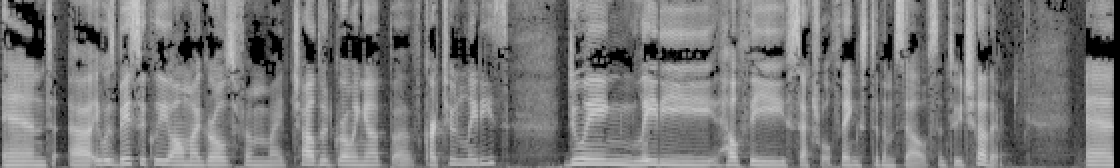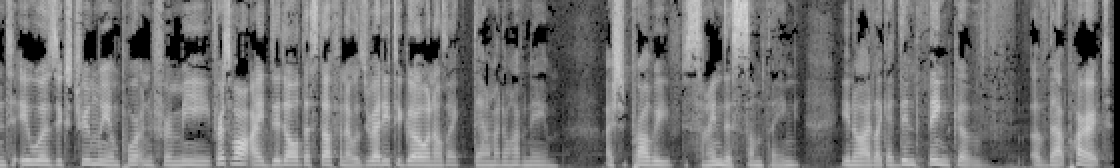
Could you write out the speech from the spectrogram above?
and uh, it was basically all my girls from my childhood growing up of cartoon ladies doing lady healthy sexual things to themselves and to each other and it was extremely important for me first of all i did all this stuff and i was ready to go and i was like damn i don't have a name i should probably sign this something you know i like i didn't think of of that part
